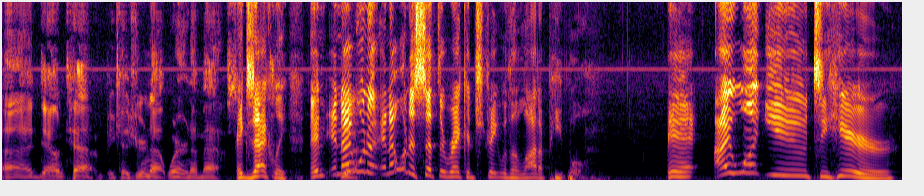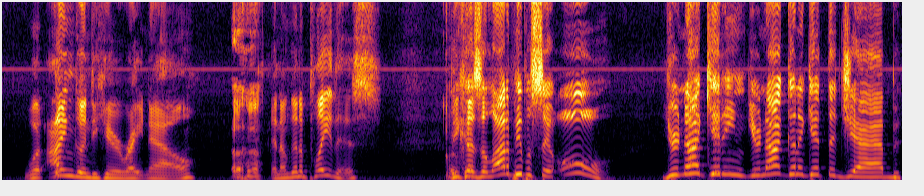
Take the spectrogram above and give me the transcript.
uh, downtown because you're not wearing a mask. Exactly. And and I want to and I want to set the record straight with a lot of people. And I want you to hear what I'm going to hear right now. Uh-huh. And I'm going to play this because a lot of people say, "Oh, you're not getting you're not going to get the jab.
